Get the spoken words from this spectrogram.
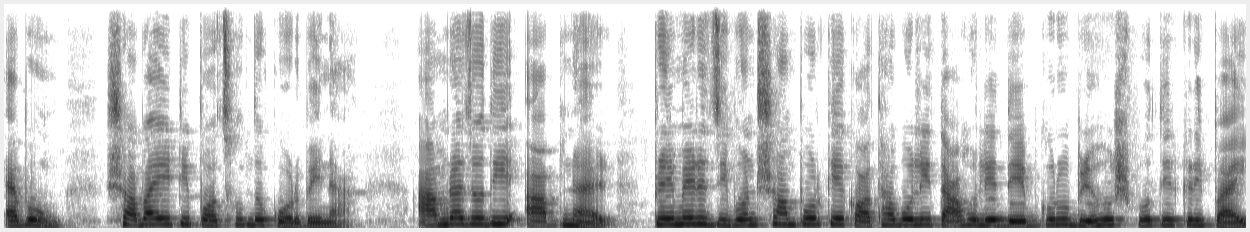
এবং সবাই এটি পছন্দ করবে না। আমরা যদি আপনার প্রেমের জীবন সম্পর্কে কথা বলি তাহলে দেবগুরু বৃহস্পতির কৃপায়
